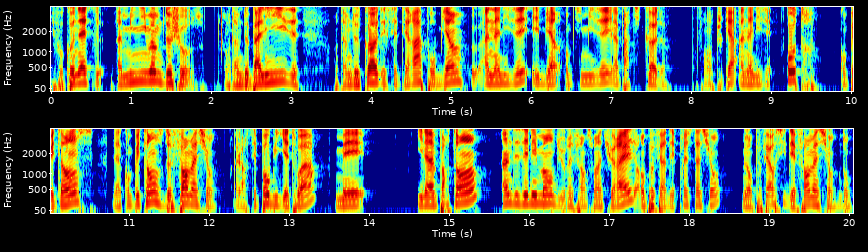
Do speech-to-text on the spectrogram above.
Il faut connaître un minimum de choses en termes de balises, en termes de code, etc. pour bien euh, analyser et bien optimiser la partie code. Enfin, en tout cas, analyser. Autre compétence, la compétence de formation. Alors, c'est pas obligatoire, mais il est important. Un des éléments du référencement naturel, on peut faire des prestations, mais on peut faire aussi des formations. Donc,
